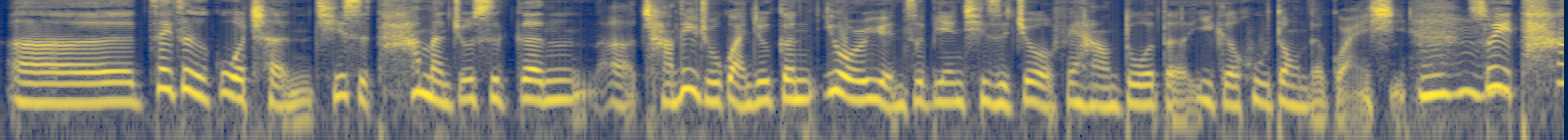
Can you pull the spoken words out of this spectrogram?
呃，在这个过程，其实他们就是跟呃场地主管就跟幼儿园这边其实就有非常多的一个互动的关系。所以，他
